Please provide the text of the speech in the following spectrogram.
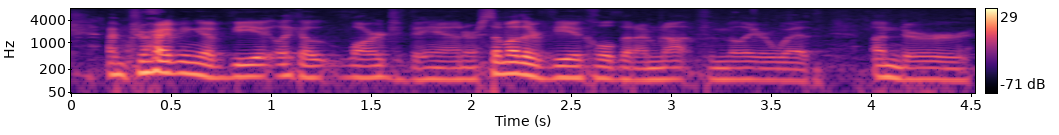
I'm driving a ve- like a large van or some other vehicle that I'm not familiar with under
